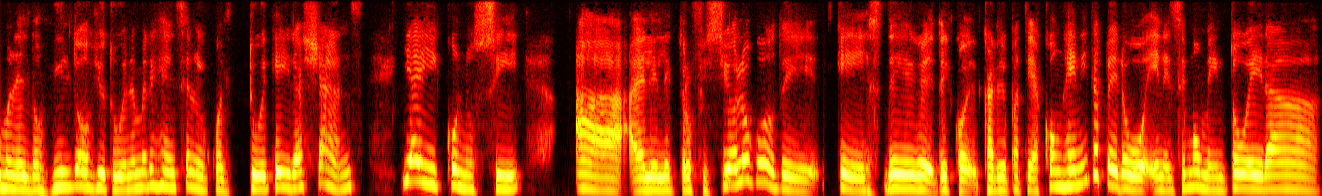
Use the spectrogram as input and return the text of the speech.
como en el 2002 yo tuve una emergencia en la cual tuve que ir a Chance y ahí conocí al electrofisiólogo de, que es de, de, cardiopatía congénita, pero en ese momento era,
